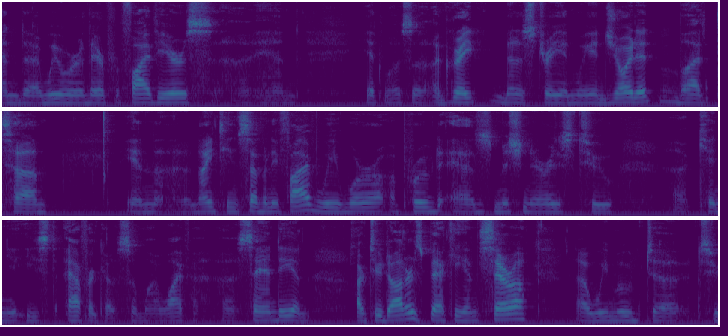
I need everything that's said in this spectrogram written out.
And uh, we were there for five years, uh, and it was a, a great ministry, and we enjoyed it. But um, in uh, 1975, we were approved as missionaries to Kenya, East Africa. So my wife, uh, Sandy, and our two daughters, Becky and Sarah, uh, we moved uh, to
